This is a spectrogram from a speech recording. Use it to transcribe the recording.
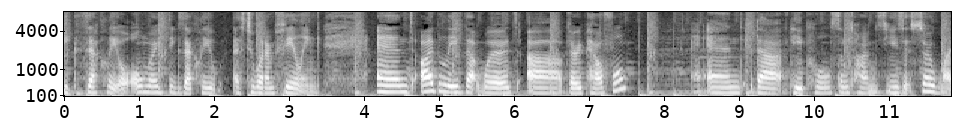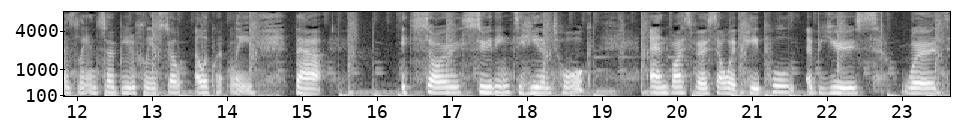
exactly or almost exactly as to what I'm feeling. And I believe that words are very powerful and that people sometimes use it so wisely and so beautifully and so eloquently that it's so soothing to hear them talk, and vice versa, where people abuse words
